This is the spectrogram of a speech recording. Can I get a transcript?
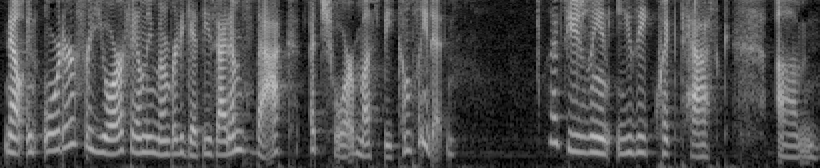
Now, in order for your family member to get these items back, a chore must be completed. That's usually an easy, quick task. Um,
